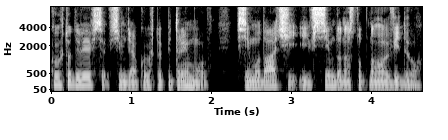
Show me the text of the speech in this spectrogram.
дякую, хто дивився, всім дякую, хто підтримував, всім удачі і всім до наступного відео.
